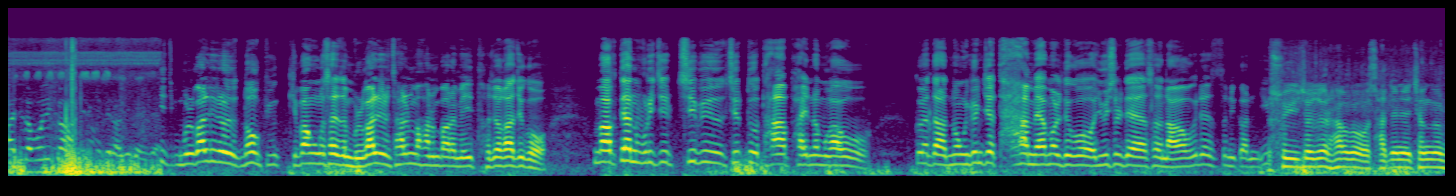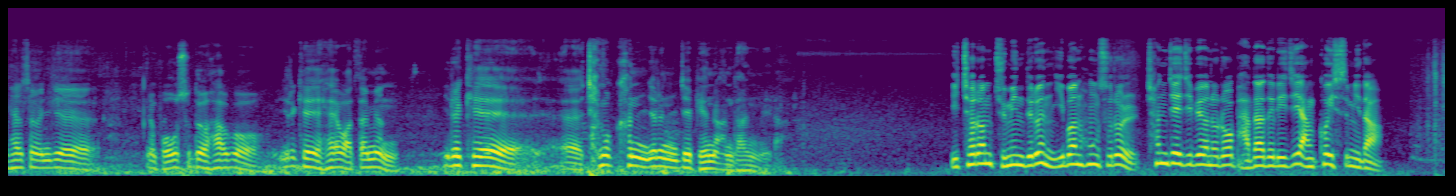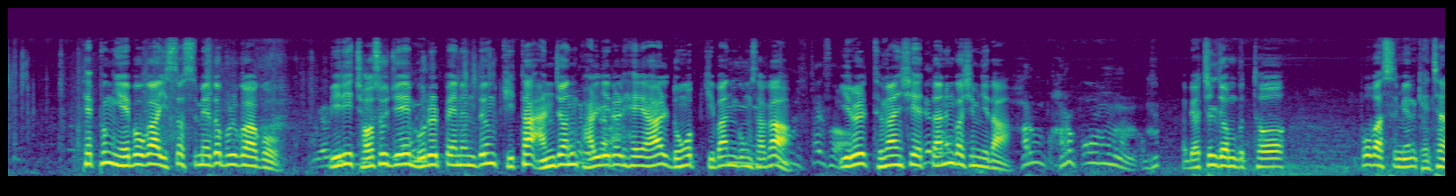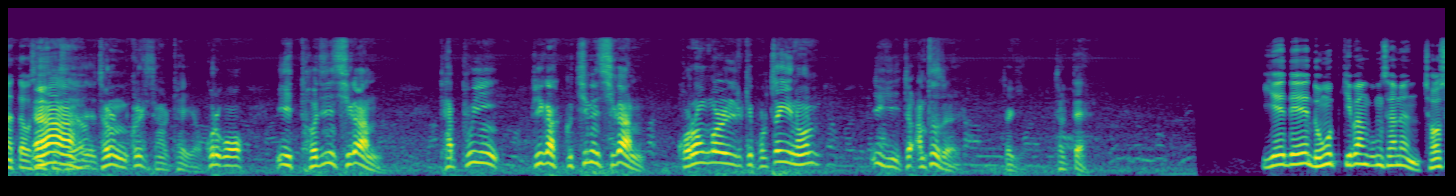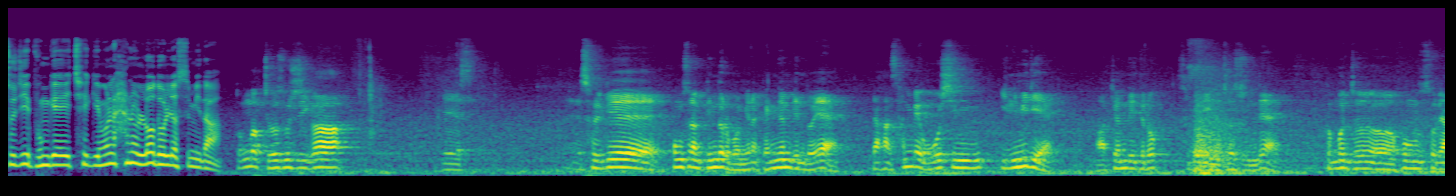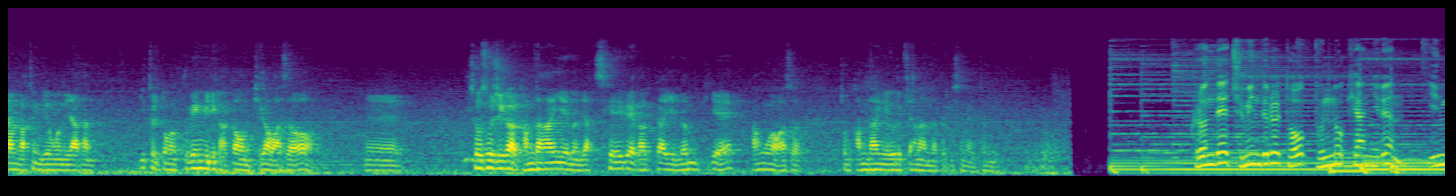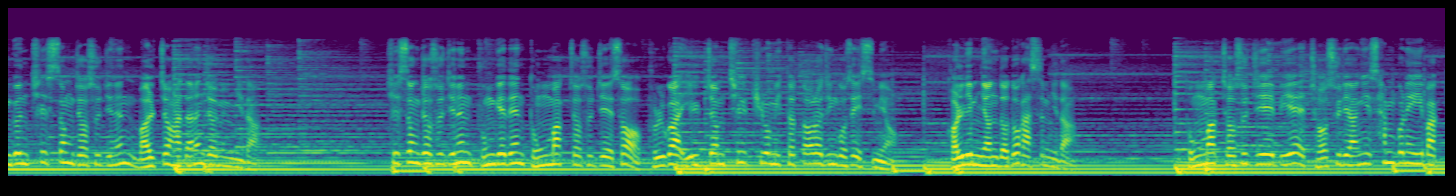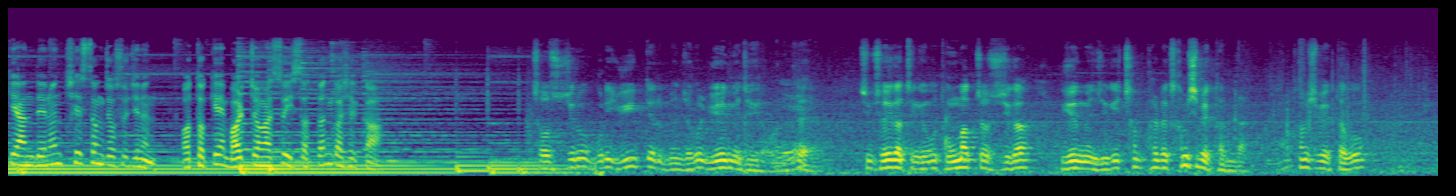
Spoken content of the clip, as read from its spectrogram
이물 관리를 농 기반공사에서 물 관리를 잘못하는 바람에 이 터져가지고 막대는 우리 집 집이 집도 다 파이 넘어가고 그러다 농경지에 다 매몰되고 유실돼서 나가고 이랬으니까 이 수위 조절하고 사전에 점검해서 이제 보수도 하고 이렇게 해 왔다면 이렇게 에, 참혹한 이런 이제 변은 안 답니다. 이처럼 주민들은 이번 홍수를 천재지변으로 받아들이지 않고 있습니다. 태풍 예보가 있었음에도 불구하고 미리 저수지에 물을 빼는 등 기타 안전 관리를 해야 할 농업 기반 공사가 이를 등한시했다는 것입니다. 며칠 전부터 뽑았으면 괜찮았다고 아, 저는 그렇게 생각해요. 그리고 이 터진 시간, 태풍이 비가 그치는 시간 그런 걸 이렇게 볼 적에는 이게 저안 터져요. 저기 절대. 이에 대해 농업기반공사는 저수지 붕괴의 책임을 하늘로 돌렸습니다. 동막 저수지가 예, 예, 설계 홍수랑 빈도를 보면 100년 빈도에 약 한 351mm에 어, 견디도록 설계되어 있는 저수지인데 근본 저 홍수량 같은 경우는 약 한 이틀 동안 900mm 가까운 비가 와서 예, 저수지가 감당하기에는 약 3배 가까이 넘게 방구가 와서 좀 감당하기 어렵지 않았나 그렇게 생각이 듭니다. 그런데 주민들을 더욱 분노케 한 일은 인근 칠성 저수지는 멀쩡하다는 점입니다. 칠성 저수지는 붕괴된 동막 저수지에서 불과 1.7km 떨어진 곳에 있으며 건립 연도도 같습니다. 동막 저수지에 비해 저수량이 3분의 2밖에 안 되는 칠성 저수지는 어떻게 멀쩡할 수 있었던 것일까? 저수지로 물이 유입되는 면적을 유역 면적이라고 하는데 지금 저희 같은 경우 동막 저수지가 유역 면적이 1,830헥타입니다. 30헥타고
